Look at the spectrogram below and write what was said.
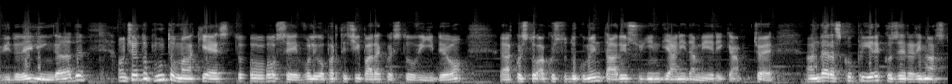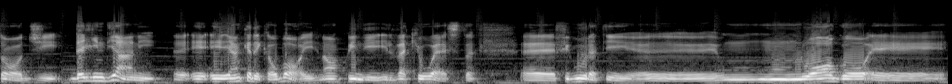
video dei Lingalad, a un certo punto mi ha chiesto se volevo partecipare a questo video, a questo, a questo documentario sugli indiani d'America, cioè andare a scoprire cosa era rimasto oggi degli indiani eh, e, e, anche dei cowboy, no? quindi il vecchio West eh, figurati, eh, un, un, luogo e,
